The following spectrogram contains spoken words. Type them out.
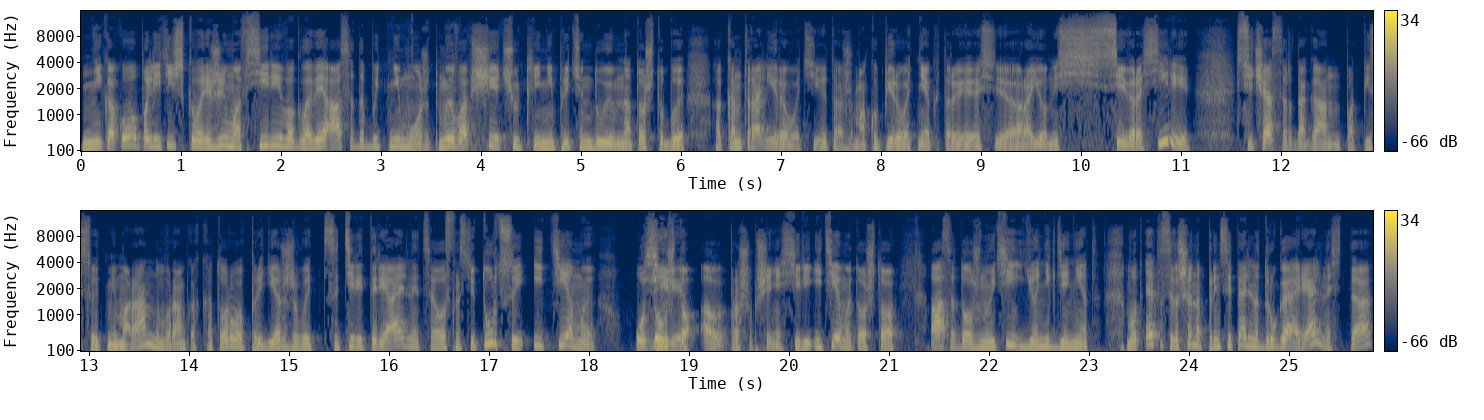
никакого политического режима в Сирии во главе Асада быть не может. Мы вообще чуть ли не претендуем на то, чтобы контролировать и скажем, оккупировать некоторые районы севера Сирии. Сейчас Эрдоган подписывает меморандум, в рамках которого придерживается территориальной целостности Турции и темы о том, Сирии. что, а, прошу прощения, Сирии, и темы то, что Асад должен уйти, ее нигде нет. Вот это совершенно принципиально другая реальность, да,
